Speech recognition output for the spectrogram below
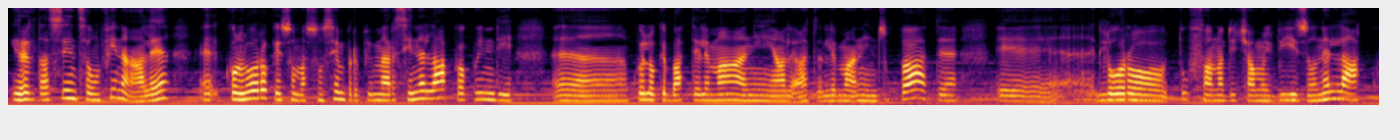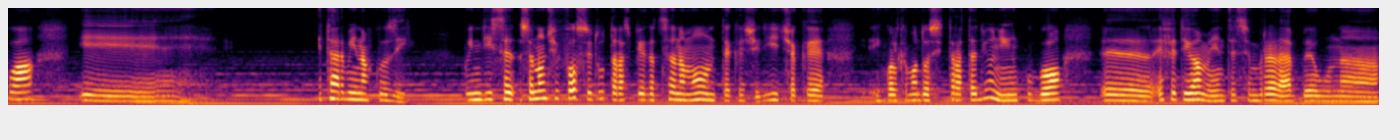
in realtà senza un finale, eh, con loro che insomma sono sempre più immersi nell'acqua, quindi eh, quello che batte le mani ha le, le mani inzuppate, eh, loro tuffano diciamo il viso nell'acqua e, e termina così. Quindi se, se, non ci fosse tutta la spiegazione a monte che ci dice che in qualche modo si tratta di un incubo, eh, effettivamente sembrerebbe una,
